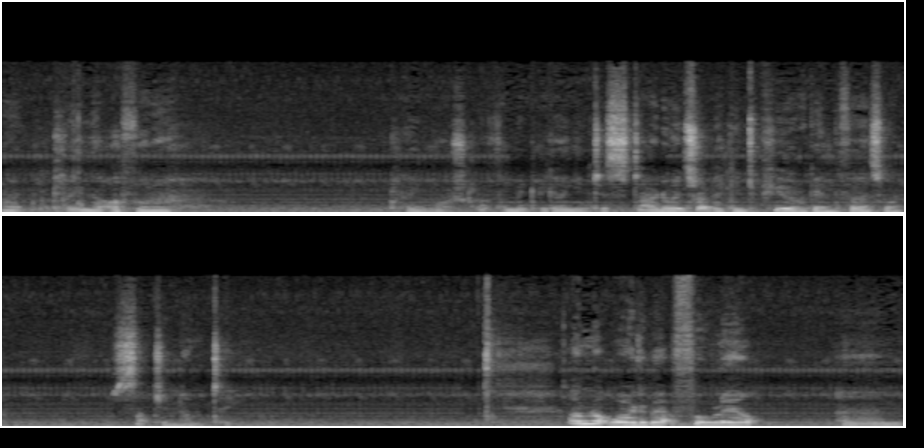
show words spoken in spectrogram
Right, clean that off on a clean washcloth. I'm meant to be going into stone. I went straight back into pure again, the first one. Such a numpty. I'm not worried about fallout. Um,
